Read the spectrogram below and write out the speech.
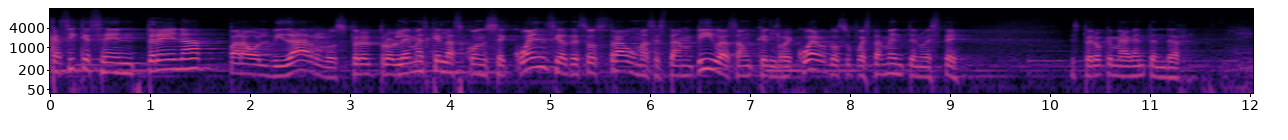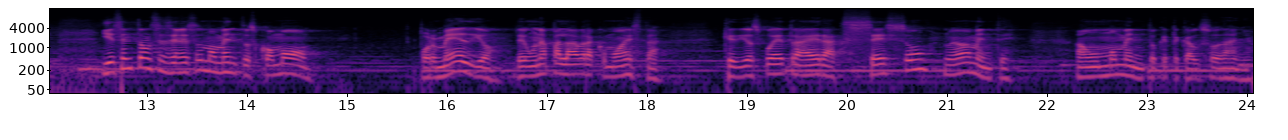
casi que se entrena para olvidarlos, pero el problema es que las consecuencias de esos traumas están vivas, aunque el recuerdo supuestamente no esté. Espero que me haga entender. Y es entonces en esos momentos como por medio de una palabra como esta, que Dios puede traer acceso nuevamente a un momento que te causó daño.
